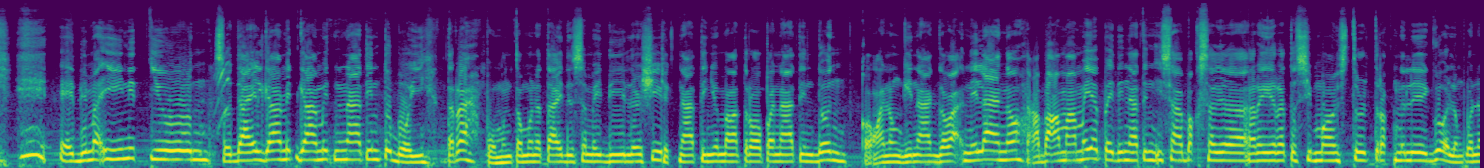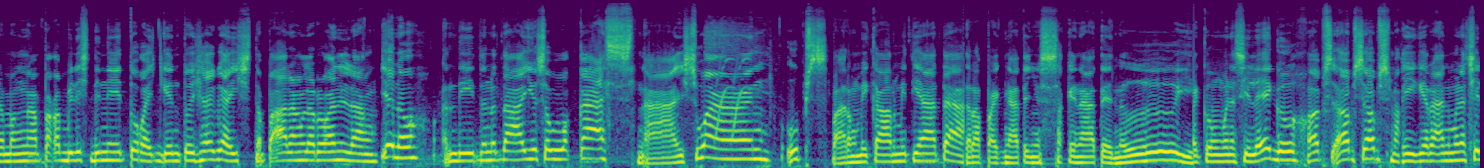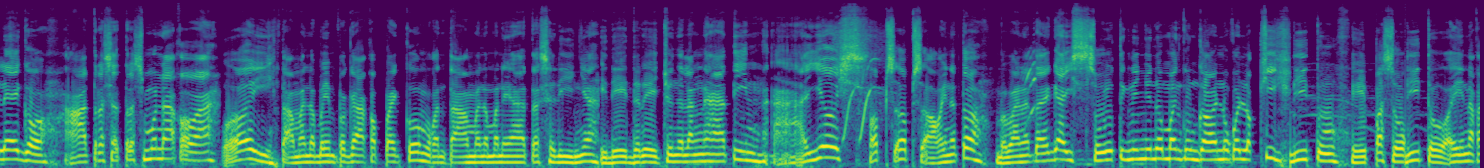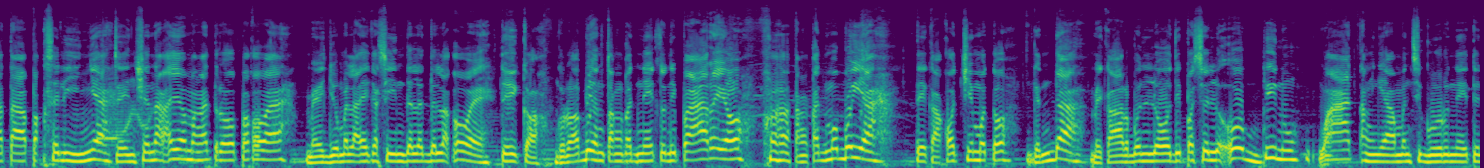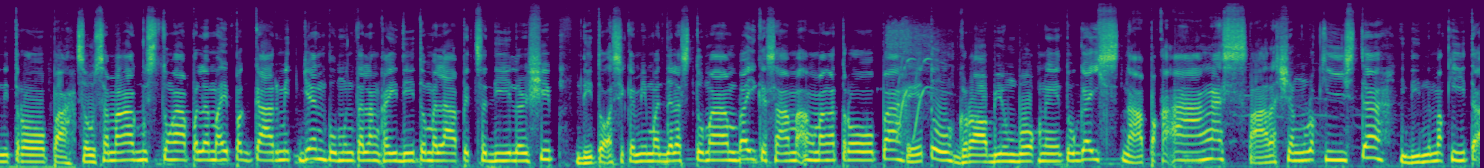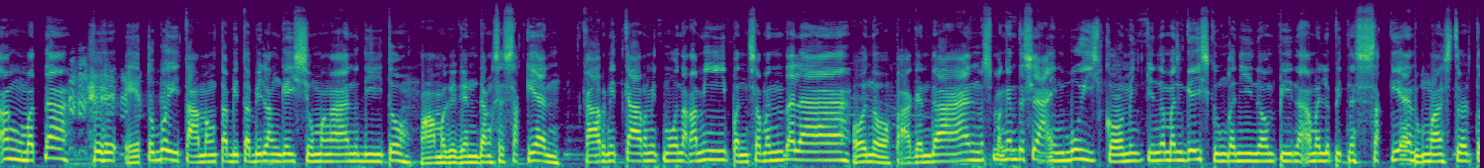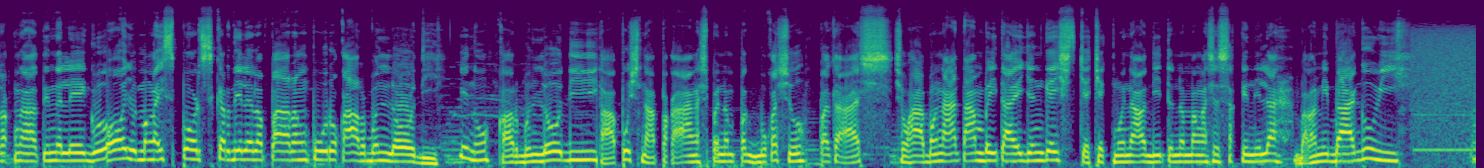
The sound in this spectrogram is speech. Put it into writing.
Eh di mainit yun. So dahil gamit-gamit na natin to boy, tara pumunta muna tayo dun sa may dealership. Check natin yung mga tropa natin dun kung anong ginagawa nila no. Saka baka mamaya pwede natin isabak sa karera to si monster truck na Lego. Alam ko namang napakabilis din nito kahit ganito siya guys na parang laruan lang. Yan oh, andito na tayo sa wakas. Nice one. Oops, parang may karmit yata. Tara park natin yung sasakyan natin. Uy, park ko muna si Lego. Ops, ops, ops. Makikiraan muna si Lego. Atras-atras muna ako ah. Uy, tama na ba yung pagkakapark ko? Mukhang tama naman na yata sa linya. Ide-diretso na lang natin. Ayos. Ops, ops. Okay na to. Baba na tayo guys. So, tingnan nyo naman kung gaano kalaki. Dito, eh pasok. Dito ay nakatapak sa linya. Sensya na kayo mga tropa ko ah. Medyo malaki kasi yung daladala ko eh. Teka, grabe ang tangkad nito ni pare oh. tangkad mo boy ah. Teka, kotse mo to. Ganda. May carbon lodi pa sa loob. Dino, what? Ang yaman siguro na ito ni tropa. So sa mga gusto nga pala maipag-karmit dyan, pumunta lang kayo dito malapit sa dealership. Dito kasi kami madalas tumambay kasama ang mga tropa. Eto, grabe yung buhok na ito guys. Napakaangas. Para siyang rockista. Hindi na makita ang mata. Eto boy, tamang tabi-tabi lang guys yung mga ano dito. Mga magagandang sasakyan. Karmit-karmit muna kami, pansamantala. O no, pagandaan, mas maganda siya in boy. Comment nyo naman guys kung kanino ang pinakamalupit na sasakyan. Yung monster truck natin na Lego. O yung mga sports car nila na parang puro carbon lodi. Yun o, carbon lodi. Tapos napakaangas pa ng pagbukas oh, pataas. So habang nakatambay tayo dyan guys, check muna ako dito ng mga sasakyan nila. Baka may bago eh.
